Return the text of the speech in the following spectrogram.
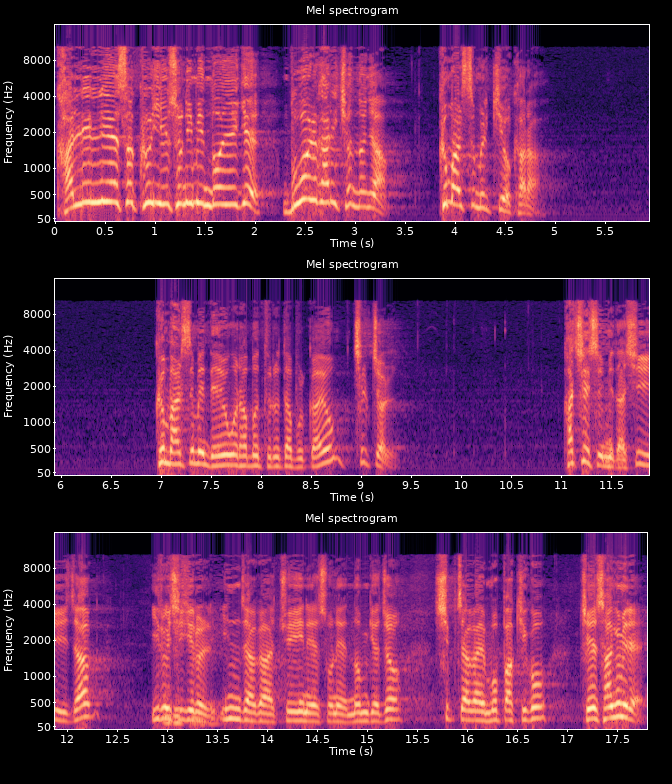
갈릴리에서 그 예수님이 너에게 무엇을 가리켰느냐? 그 말씀을 기억하라. 그 말씀의 내용을 한번 들여다볼까요? 7절. 같이 읽습니다. 시작. 이르시기를 인자가 죄인의 손에 넘겨져 십자가에 못 박히고 죄상임이래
